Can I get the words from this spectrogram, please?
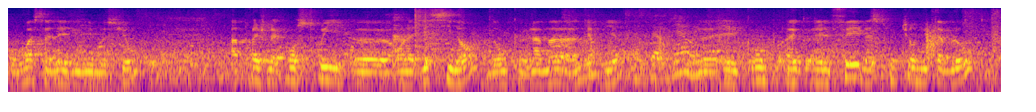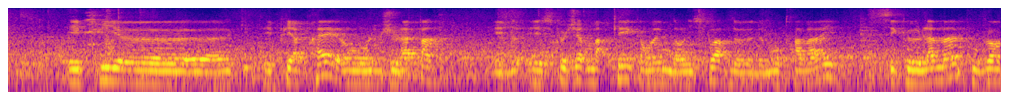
pour moi ça naît d'une émotion. Après, je la construis euh, en la dessinant, donc la main intervient. elle, elle, fait la structure du tableau. Et puis, et puis après, je la peins. Et, ce que j'ai remarqué quand même dans l'histoire de, mon travail, c'est que la main pouvait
